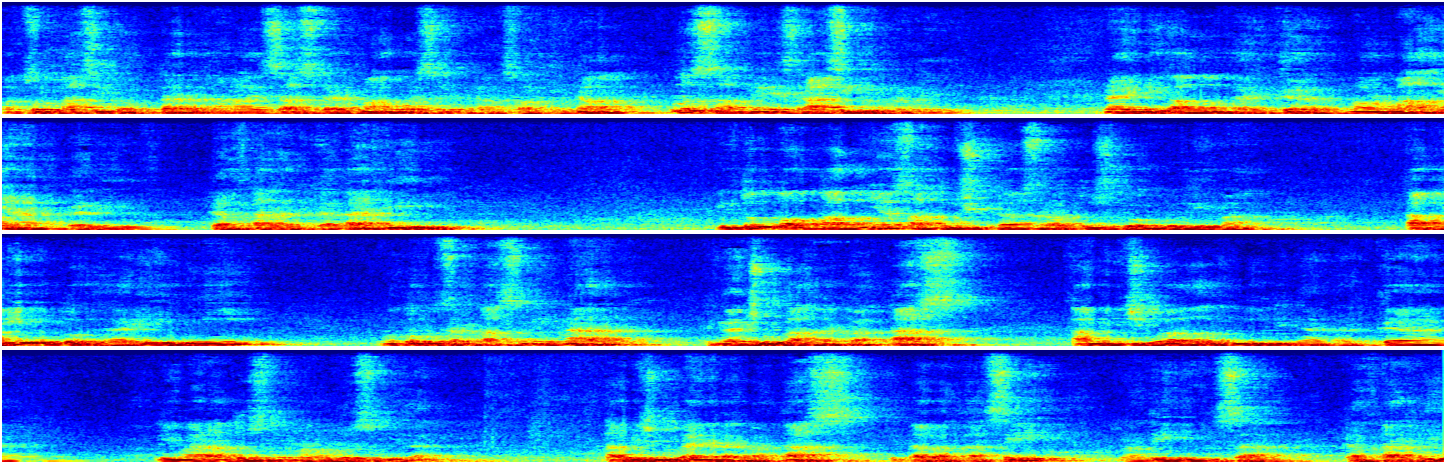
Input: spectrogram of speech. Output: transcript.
Konsultasi dokter, analisa sperma, wasit transvaginal, plus administrasi sebenarnya. Nah ini kalau harga normalnya dari daftar harga tadi itu totalnya satu juta seratus dua puluh lima. Tapi untuk hari ini untuk peserta seminar dengan jumlah terbatas kami jual ini dengan harga 559 tapi jumlahnya terbatas kita batasi nanti bisa daftar di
